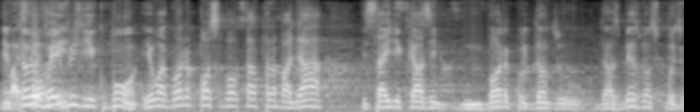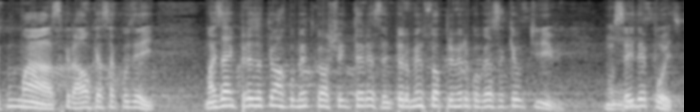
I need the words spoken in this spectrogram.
Então eu reivindico, bom, eu agora posso voltar a trabalhar e sair de casa embora cuidando das mesmas coisas, com máscara, álcool, essa coisa aí. Mas a empresa tem um argumento que eu achei interessante, pelo menos foi a primeira conversa que eu tive, não hum. sei depois.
